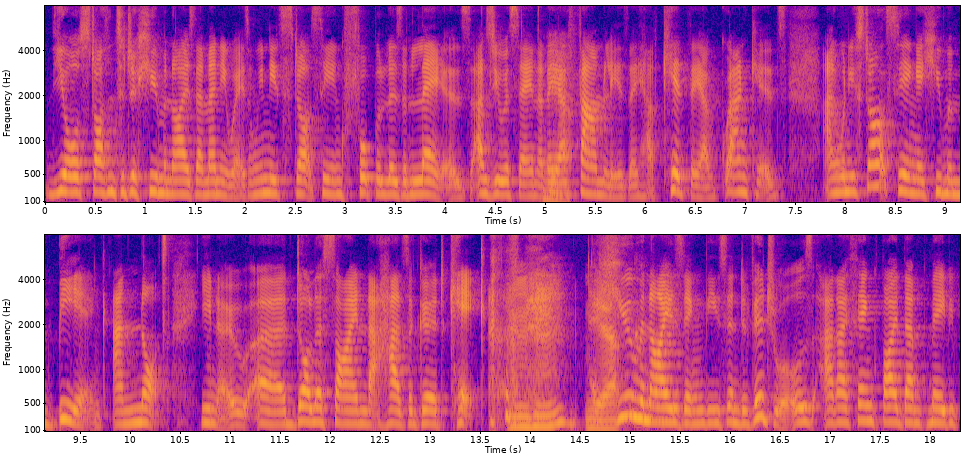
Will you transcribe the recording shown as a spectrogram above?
you're starting to dehumanize them anyways and we need to start seeing footballers in layers. As you were saying that they Yeah. have families they have kids they have grandkids. And when you start seeing a human being and not you know a dollar sign that has a good kick. Mm-hmm. Yeah. humanizing these individuals. And i think by them maybe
